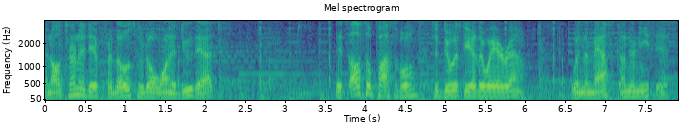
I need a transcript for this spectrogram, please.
An alternative for those who don't want to do that, it's also possible to do it the other way around, when the mask underneath is.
